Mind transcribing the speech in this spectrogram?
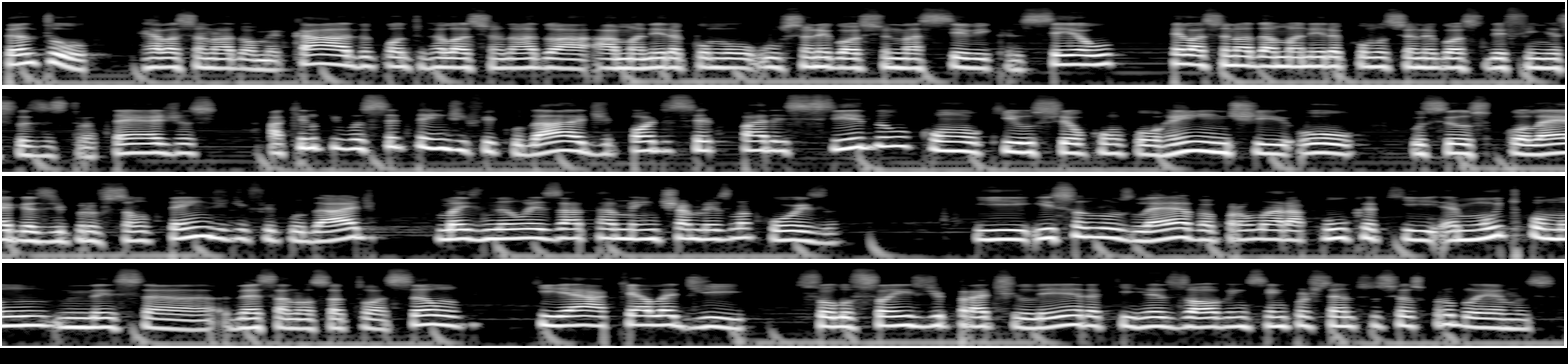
tanto relacionado ao mercado quanto relacionado à, à maneira como o seu negócio nasceu e cresceu, relacionado à maneira como o seu negócio define as suas estratégias, aquilo que você tem dificuldade pode ser parecido com o que o seu concorrente ou os seus colegas de profissão têm de dificuldade, mas não exatamente a mesma coisa. E isso nos leva para uma arapuca que é muito comum nessa, nessa nossa atuação, que é aquela de soluções de prateleira que resolvem 100% dos seus problemas.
